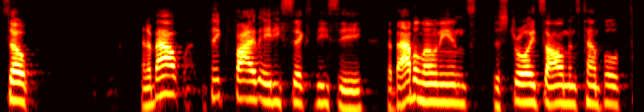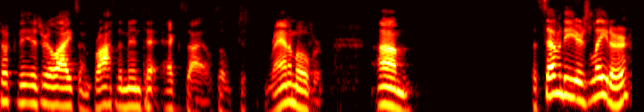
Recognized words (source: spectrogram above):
So, in about, I think 586 BC, the Babylonians destroyed Solomon's temple, took the Israelites, and brought them into exile. So just ran them over. Um, but 70 years later,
